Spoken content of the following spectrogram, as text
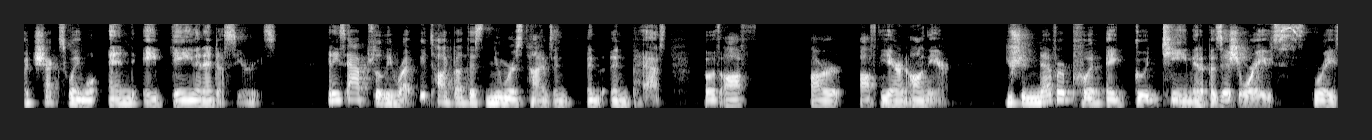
a check swing will end a game and end a series. And he's absolutely right. We talked about this numerous times in, in, in past, both off our off the air and on the air. You should never put a good team in a position where a, where a,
